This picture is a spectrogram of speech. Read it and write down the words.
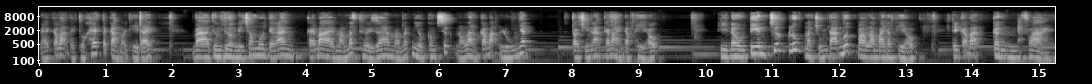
Đấy các bạn phải thuộc hết tất cả mọi thì đấy. Và thường thường thì trong môn tiếng Anh, cái bài mà mất thời gian và mất nhiều công sức nó làm các bạn lú nhất. Đó chính là cái bài đọc hiểu. Thì đầu tiên trước lúc mà chúng ta bước vào làm bài đọc hiểu thì các bạn cần phải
